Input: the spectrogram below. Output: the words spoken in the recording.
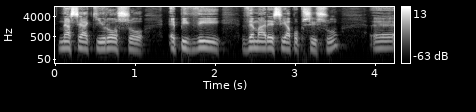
να σε ακυρώσω επειδή δεν μ' αρέσει η άποψή σου. Ε,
